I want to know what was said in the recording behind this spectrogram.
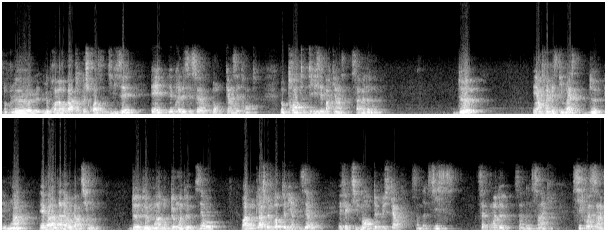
Donc le, premier opérateur que je croise, divisé, et les prédécesseurs, donc 15 et 30. Donc 30 divisé par 15, ça me donne 2. Et enfin, qu'est-ce qui me reste? 2 et moins. Et voilà, dernière opération. 2, 2 moins, donc 2 moins 2, 0. Voilà, donc là, je devrais obtenir 0. Effectivement, 2 plus 4, ça me donne 6. 7 moins 2, ça me donne 5. 6 fois 5,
